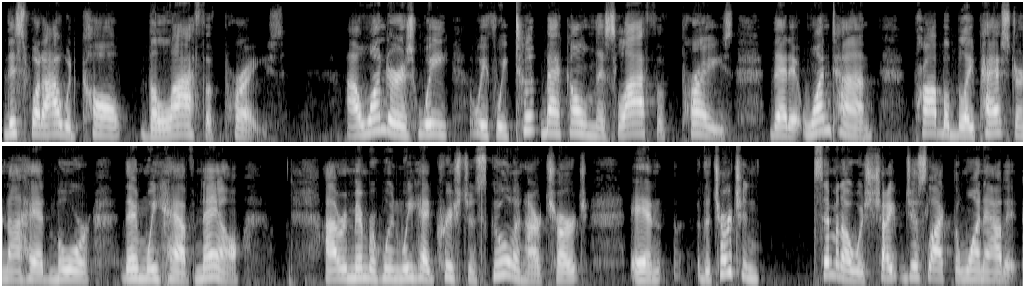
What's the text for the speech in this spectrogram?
this what I would call the life of praise. I wonder as we if we took back on this life of praise that at one time probably Pastor and I had more than we have now. I remember when we had Christian school in our church, and the church in Seminole was shaped just like the one out at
